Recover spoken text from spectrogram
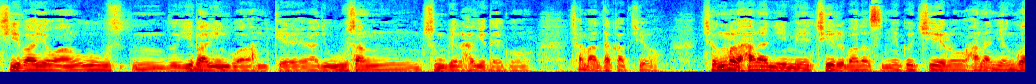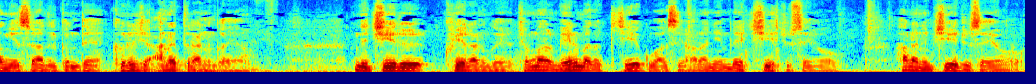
시바 여왕 우, 이방인과 함께 아주 우상 숭배를 하게 되고 참 안타깝지요. 정말 하나님의 지혜를 받았으면 그 지혜로 하나님 영광에 써야 될 건데 그러지 않았더라는 거예요. 근데 지혜를 구해라는 거예요. 정말 매일마다 지혜 구하세요. 하나님 내 지혜 주세요. 하나님 지혜 주세요.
